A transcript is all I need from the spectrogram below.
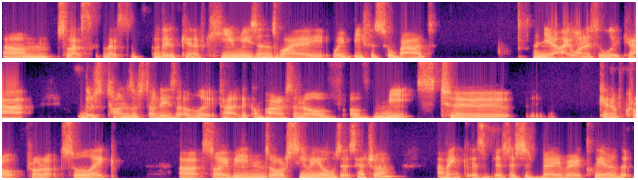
Um, so that's that's the kind of key reasons why why beef is so bad. And yeah, I wanted to look at. There's tons of studies that have looked at the comparison of of meats to kind of crop products, so like uh, soybeans or cereals, etc. I think it's, it's just very very clear that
